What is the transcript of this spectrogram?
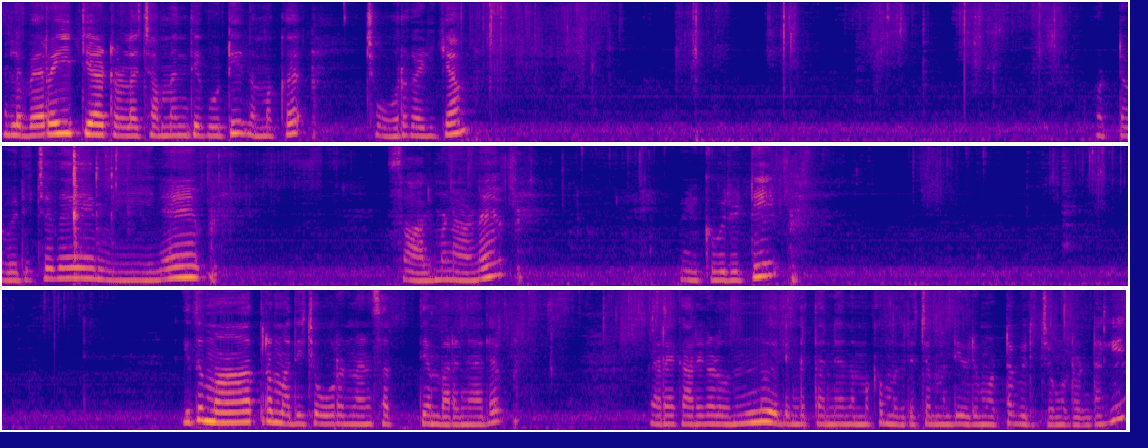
നല്ല വെറൈറ്റി ആയിട്ടുള്ള ചമ്മന്തി കൂട്ടി നമുക്ക് ചോറ് കഴിക്കാം. മുട്ട പൊരിച്ചത് മീന് സാൽമണാണ്. മെഴുക്ക് പുരട്ടി. ഇത് മാത്രം മതി ചോറുണ്ണാൻ സത്യം പറഞ്ഞാൽ വേറെ കറികളൊന്നും ഇല്ലെങ്കിൽ തന്നെ നമുക്ക് മുതിരച്ചമ്മന്തി ഒരു മുട്ട പിരിച്ചും കൂടെ ഉണ്ടെങ്കിൽ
